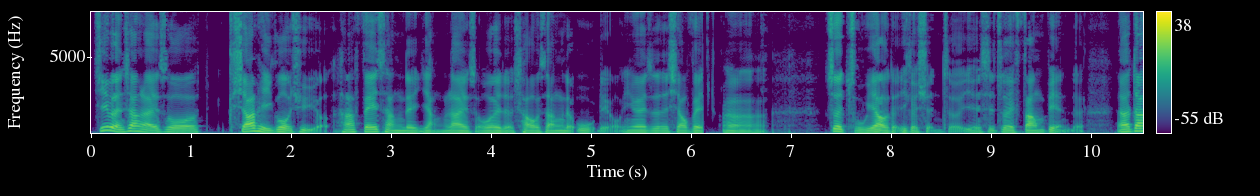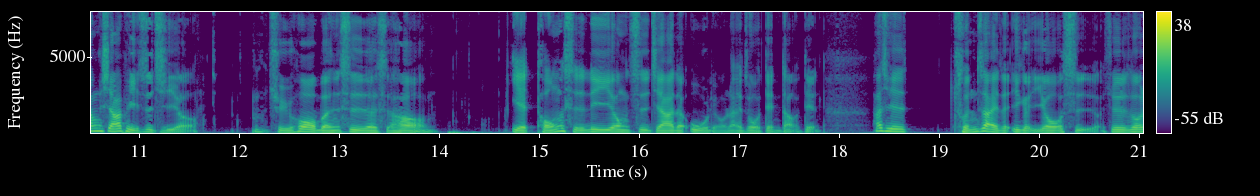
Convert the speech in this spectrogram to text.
基本上来说，虾皮过去有它非常的仰赖所谓的超商的物流，因为这是消费，呃。最主要的一个选择，也是最方便的。那当虾皮自己有取货门市的时候，也同时利用自家的物流来做店到店，它其实存在着一个优势，就是说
